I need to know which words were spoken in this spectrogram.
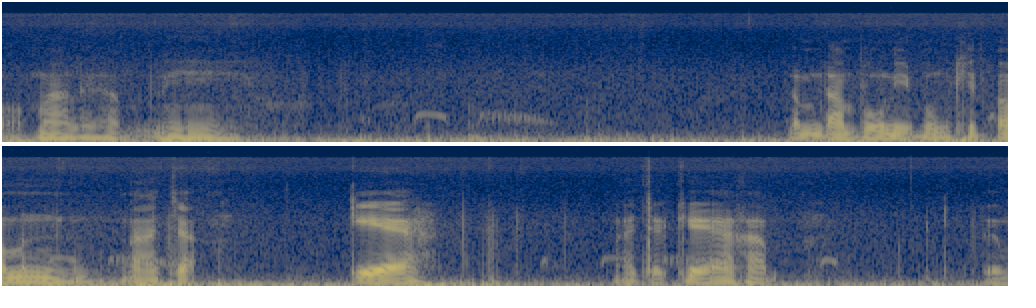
ออกมาเลยครับ นี่ดำๆพวกนี้ผมคิดว่ามันน่าจะแก่น่าจะแก่ครับ เริ่ม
